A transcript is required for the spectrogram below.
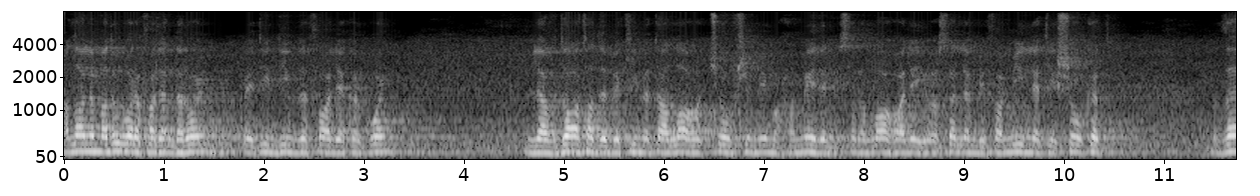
Allahun e Madhëruar e falënderojmë, prej Tij ndihmë dhe falje kërkojmë. Lavdata dhe bekimet e Allahut qofshin mbi Muhammedin sallallahu alaihi wasallam, mbi familjen e tij, shokët dhe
